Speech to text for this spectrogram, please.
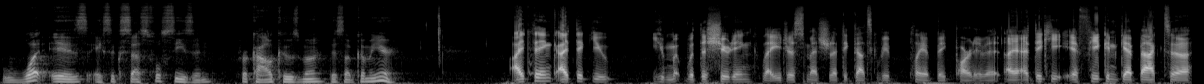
What is a successful season for Kyle Kuzma this upcoming year? I think I think you you with the shooting that you just mentioned, I think that's going to play a big part of it. I, I think he if he can get back to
